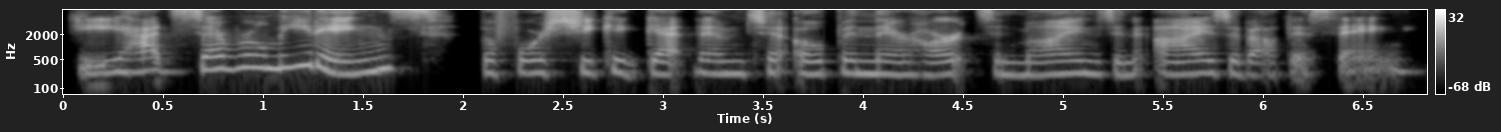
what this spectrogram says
He had several meetings before she could get them to open their hearts and minds and eyes about this thing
